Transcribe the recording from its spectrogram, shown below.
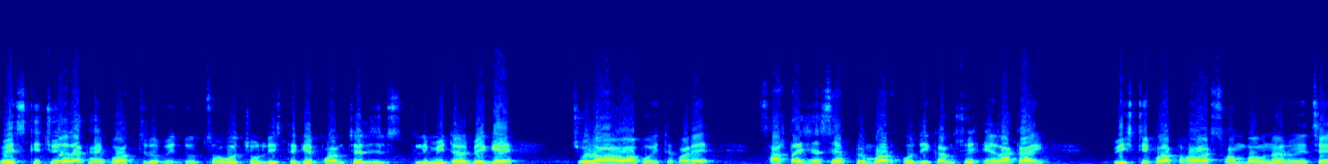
বেশ কিছু এলাকায় বজ্রবিদ্যুৎ সহ চল্লিশ থেকে পঞ্চাশ কিলোমিটার বেগে জোড়া হওয়া বইতে পারে। সাতাশে সেপ্টেম্বর অধিকাংশ এলাকায় বৃষ্টিপাত হওয়ার সম্ভাবনা রয়েছে।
